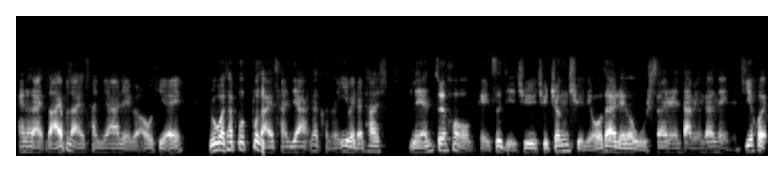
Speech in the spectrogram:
还来来不来参加这个 O.T.A.？如果他不不来参加，那可能意味着他连最后给自己去去争取留在这个五十三人大名单内的机会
